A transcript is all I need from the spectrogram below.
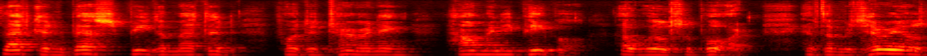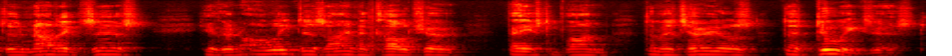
that can best be the method for determining how many people it will support. If the materials do not exist, you can only design a culture based upon the materials that do exist.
